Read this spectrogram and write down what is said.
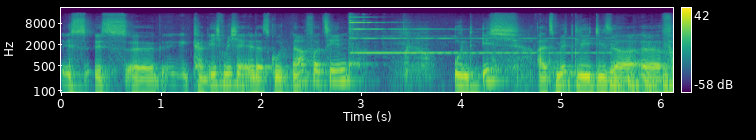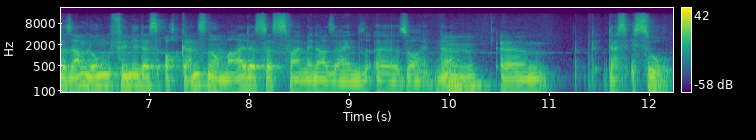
ist, ist, äh, kann ich Michael das gut nachvollziehen. Und ich als Mitglied dieser äh, Versammlung finde das auch ganz normal, dass das zwei Männer sein äh, sollen. Ne? Mhm. Ähm, das ist so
